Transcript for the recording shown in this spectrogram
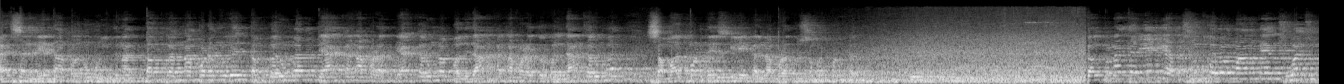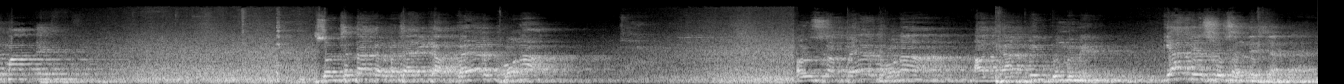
ऐसा नेता बनू, इतना तब करना पड़ा मुझे तब करूँगा, त्याग करना पड़ा, त्याग करूँगा, बलिदान करना पड़ा तो बलिदान करूँगा, समर्पण देश के लिए करना पड़ा तो समर्पण करूँगा। कल्पना करिए कि अछूत को लोग मानते हैं छुआछूत मानते हैं। स्वच्छता कर्मचारी का पैर धोना और उसका पैर धोना आध्यात्मिक कुंभ में, क्या देश को संदेश जाता है?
